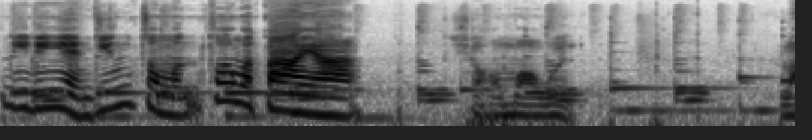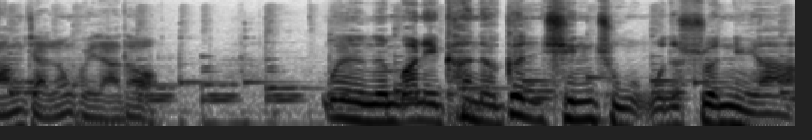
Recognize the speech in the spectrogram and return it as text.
你的眼睛怎么这么大呀？小红帽问。狼假装回答道：“为了能把你看得更清楚，我的孙女啊。”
